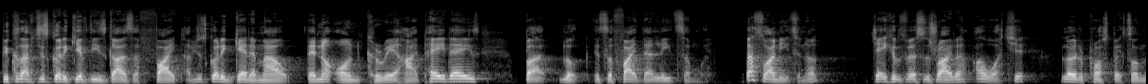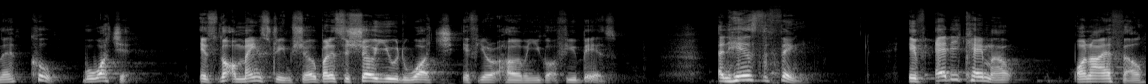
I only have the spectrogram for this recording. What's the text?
because I've just got to give these guys a fight. I've just got to get them out. They're not on career high paydays, but look, it's a fight that leads somewhere. That's what I need to know. Jacobs versus Ryder, I'll watch it. Load of prospects on there. Cool. We'll watch it. It's not a mainstream show, but it's a show you would watch if you're at home and you got a few beers. And here's the thing. If Eddie came out on IFL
